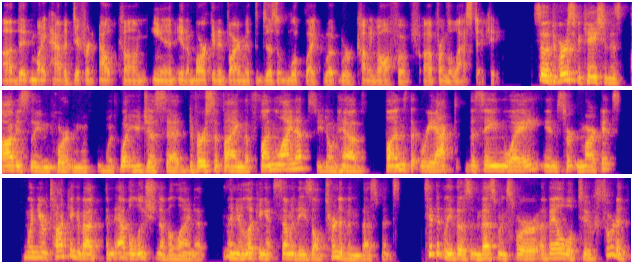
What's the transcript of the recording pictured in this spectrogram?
uh, that might have a different outcome in, in a market environment that doesn't look like what we're coming off of uh, from the last decade. So diversification is obviously important with, with what you just said, diversifying the fund lineup so you don't have funds that react the same way in certain markets. When you're talking about an evolution of a lineup and you're looking at some of these alternative investments, typically those investments were available to sort of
